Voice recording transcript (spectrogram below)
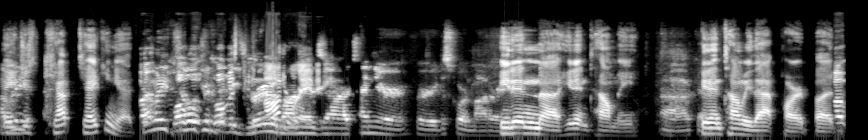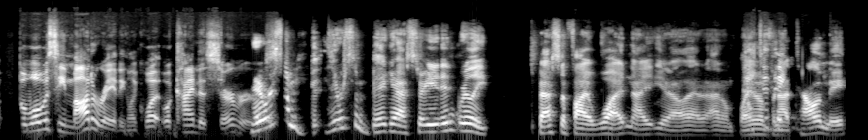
How and many, he just kept taking it. how many What- what- children what did he was he groom on his uh, tenure for Discord moderator? He didn't. Uh, he didn't tell me. Uh, He didn't tell me that part. But But but what was he moderating? Like what what kind of servers? there were some. There were some big ass. So he didn't really specify what, and I, you know, I, I don't blame How him for they- not telling me.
